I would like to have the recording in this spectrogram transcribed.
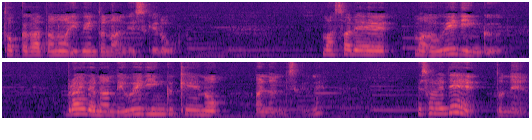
特化型のイベントなんですけどまあそれ、まあ、ウェディングブライダルなんでウェディング系のあれなんですけどね。でそれでえっとね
